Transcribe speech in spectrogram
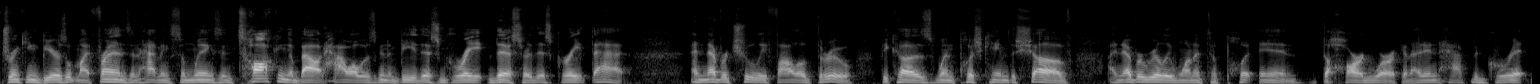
drinking beers with my friends and having some wings and talking about how I was going to be this great this or this great that and never truly followed through because when push came to shove, I never really wanted to put in the hard work and I didn't have the grit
